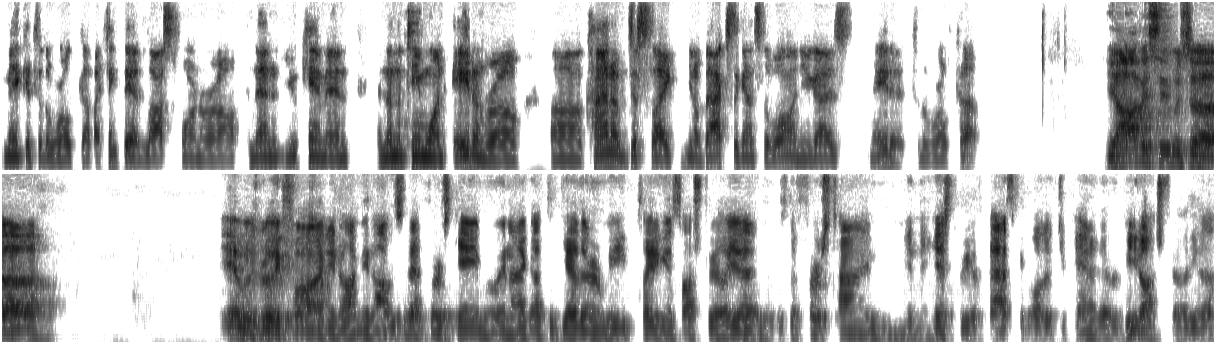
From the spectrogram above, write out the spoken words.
make it to the World Cup? I think they had lost four in a row, and then you came in, and then the team won eight in a row. Uh, kind of just like you know backs against the wall, and you guys made it to the World Cup. Yeah, obviously it was uh it was really fun. You know, I mean, obviously that first game, Rui and I got together and we played against Australia, and it was the first time in the history of basketball that Japan had ever beat Australia.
